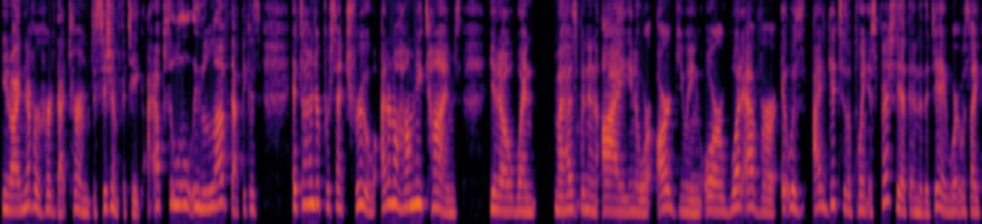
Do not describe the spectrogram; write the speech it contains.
you know, I never heard that term decision fatigue. I absolutely love that because it's 100% true. I don't know how many times, you know, when my husband and I, you know, were arguing or whatever, it was, I'd get to the point, especially at the end of the day, where it was like,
